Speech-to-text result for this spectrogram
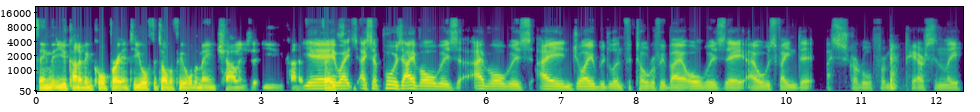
thing that you kind of incorporate into your photography or the main challenge that you kind of yeah well, I, I, suppose i've always i've always i enjoy woodland photography but i always uh, i always find it a struggle for me personally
